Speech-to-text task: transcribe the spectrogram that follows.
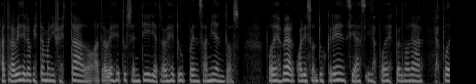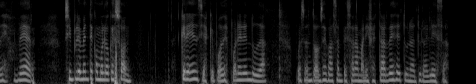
a través de lo que está manifestado, a través de tu sentir y a través de tus pensamientos, podés ver cuáles son tus creencias y las podés perdonar, las podés ver simplemente como lo que son, creencias que podés poner en duda, pues entonces vas a empezar a manifestar desde tu naturaleza,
